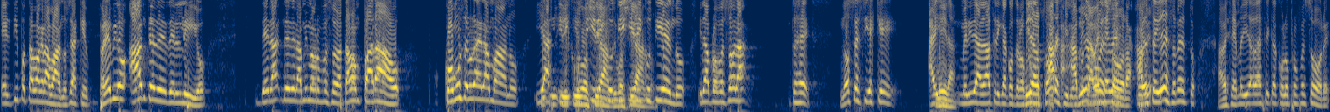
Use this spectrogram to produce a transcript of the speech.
El tipo estaba grabando. O sea que previo, antes de- del lío, de la, de la misma profesora, estaban parados con un celular en la mano y, Y- y- discuti- voceando, discuti- discutiendo. Y la profesora, entonces, no sé si es que hay Mira. medidas drásticas contra los Mira, profesores. a- veces- eso, Neto. A veces hay medidas drásticas con los profesores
